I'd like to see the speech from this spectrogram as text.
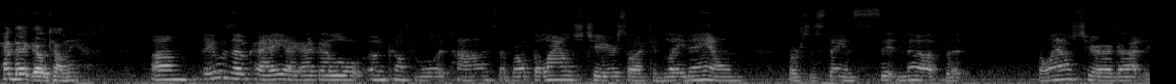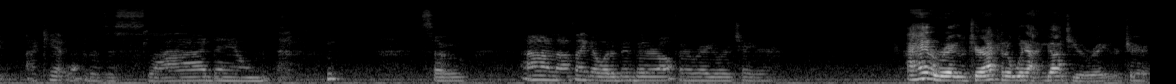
How'd that go, Tony? Um, it was okay. I, I got a little uncomfortable at times. I brought the lounge chair so I could lay down versus staying sitting up, but the lounge chair I got, I kept wanting to just slide down. so, I don't know. I think I would have been better off in a regular chair. I had a regular chair. I could have went out and got you a regular chair.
